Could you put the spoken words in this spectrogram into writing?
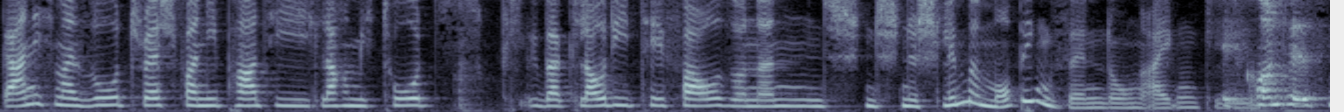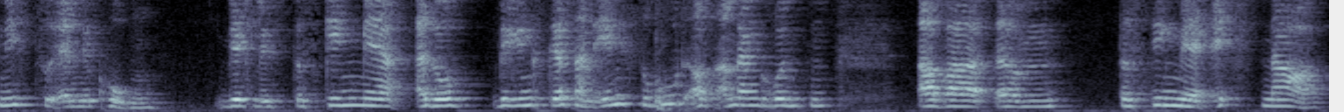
gar nicht mal so Trash Funny Party, ich lache mich tot über Claudi TV, sondern eine schlimme Mobbing-Sendung eigentlich. Ich konnte es nicht zu Ende gucken. Wirklich. Das ging mir, also mir ging es gestern eh nicht so gut, aus anderen Gründen. Aber ähm, das ging mir echt nah.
